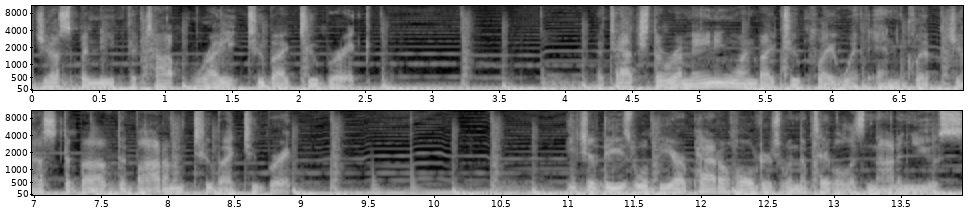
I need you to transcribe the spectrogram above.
just beneath the top right 2x2 brick. Attach the remaining 1x2 plate with end clip just above the bottom 2x2 brick. Each of these will be our paddle holders when the table is not in use.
